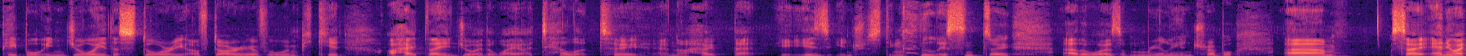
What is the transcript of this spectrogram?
people enjoy the story of Diary of a Wimpy Kid. I hope they enjoy the way I tell it too, and I hope that it is interesting to listen to. Otherwise, I'm really in trouble. Um, so, anyway,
